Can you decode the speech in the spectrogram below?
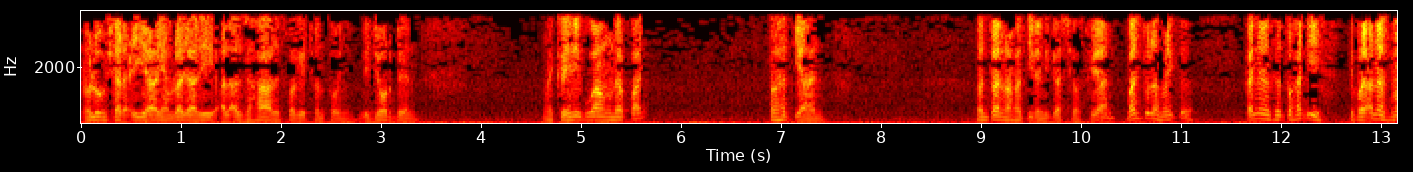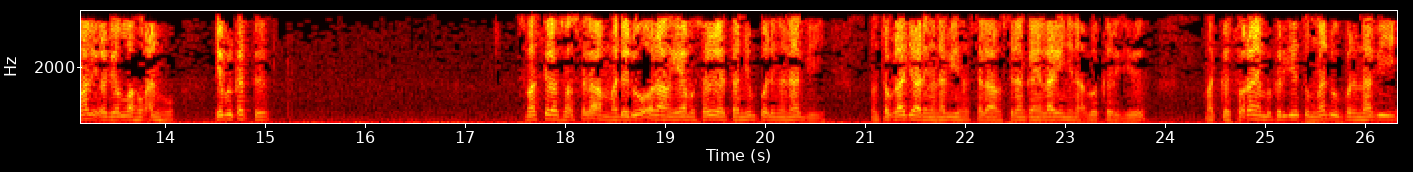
Ulum syariah yang belajar di Al-Azhar Sebagai contohnya Di Jordan Mereka ini kurang mendapat Perhatian. Tuan-tuan rahmati dan dikasih wasian Bantulah mereka. Kerana satu hadis Daripada Anas Malik radhiyallahu anhu Dia berkata Semasa Rasulullah SAW Ada dua orang yang Selalu datang jumpa dengan Nabi untuk belajar dengan Nabi SAW sedangkan yang lainnya nak bekerja maka seorang yang bekerja itu mengadu kepada Nabi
